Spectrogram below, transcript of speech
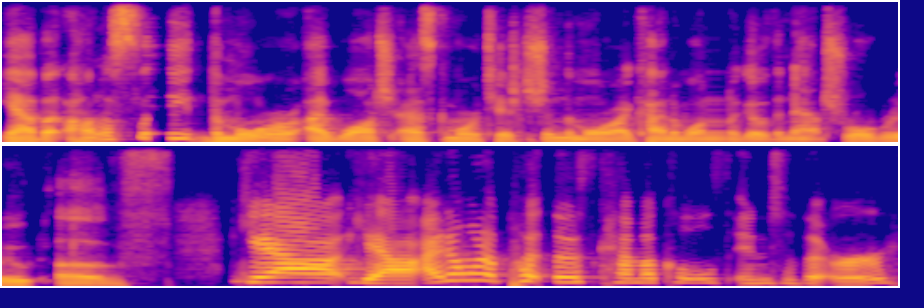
yeah. But honestly, the more I watch Ask a Mortician, the more I kind of want to go the natural route of Yeah, yeah. I don't want to put those chemicals into the earth.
